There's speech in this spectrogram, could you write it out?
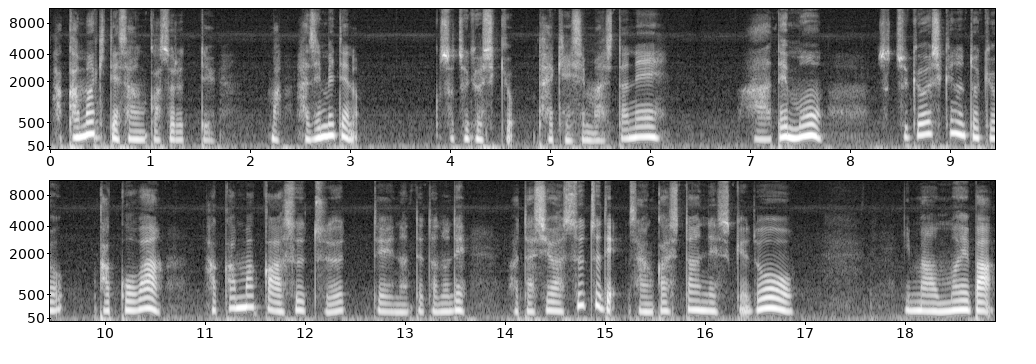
袴着て参加するっていう、まあ、初めての卒業式を体験しましたね。あでも卒業式の時格好は袴かスーツってなってたので私はスーツで参加したんですけど今思えば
